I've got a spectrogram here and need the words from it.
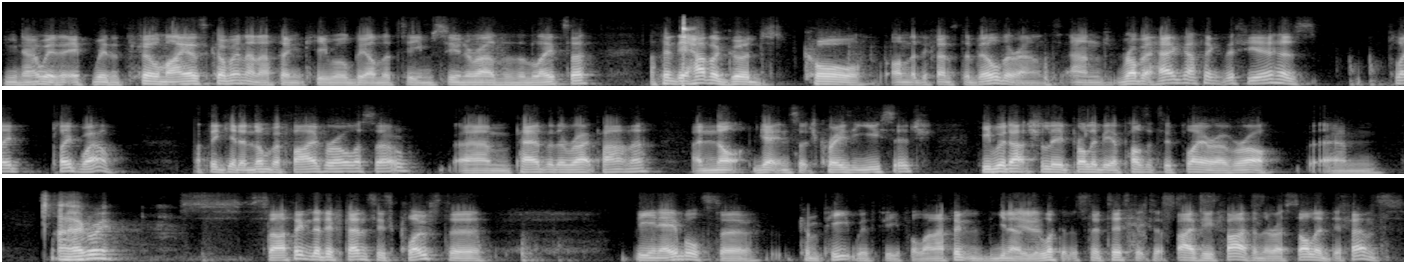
you know, with if, with Phil Myers coming, and I think he will be on the team sooner rather than later. I think they have a good core on the defense to build around, and Robert Hegg, I think this year has played played well. I think in a number five role or so, um, paired with the right partner, and not getting such crazy usage, he would actually probably be a positive player overall. Um, I agree. so I think the defense is close to being able to compete with people. And I think, you know, you look at the statistics at 5v5 and they're a solid defense.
